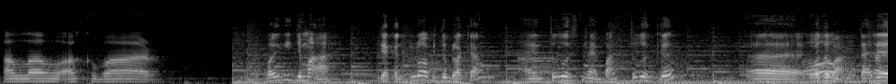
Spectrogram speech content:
Allahu Akbar. Bagi jemaah, dia akan keluar pintu belakang dan terus naik bas, terus ke uh, Oh, terbang. Tak bukan- ada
